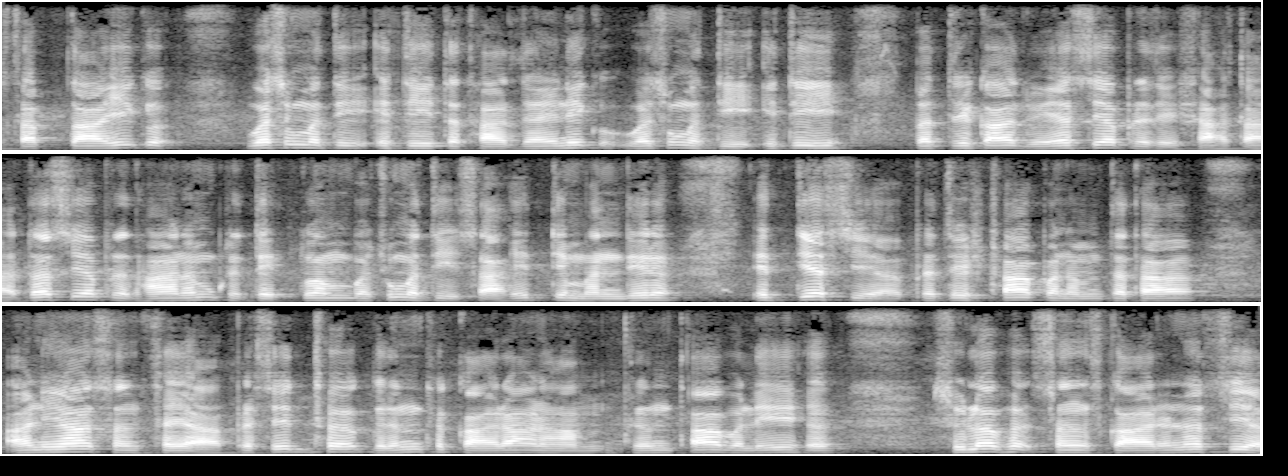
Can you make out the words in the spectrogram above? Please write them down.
साप्ताहिक वसुमती इति तथा दैनिक वसुमती इति पत्रिकाद्वयस्य प्रतिष्ठाता तस्य प्रधानं कृतित्वं वसुमती साहित्यमन्दिर इत्यस्य प्रतिष्ठापनं तथा अनया संस्थया प्रसिद्धग्रन्थकाराणां ग्रन्थावलेः सुलभसंस्कारणस्य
